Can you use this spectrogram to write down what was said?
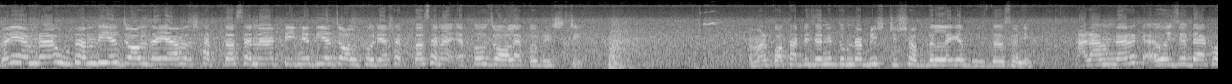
মানে আমরা উঠান দিয়ে জল যাইয়া সারতেছে না, টিনে দিয়ে জল করিয়া সারতেছে না, এত জল, এত বৃষ্টি। আমার কথাটি জানি তোমরা বৃষ্টির শব্দের লাগে বুঝতেছো নি। আর আমরা ওই যে দেখো,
